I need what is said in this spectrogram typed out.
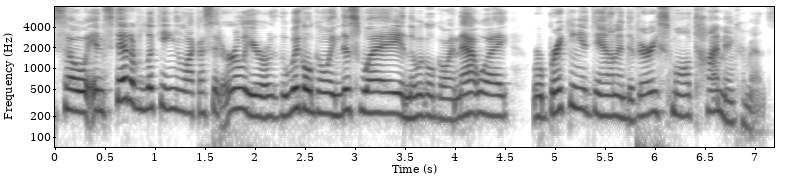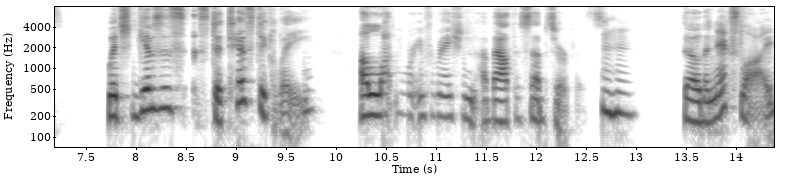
so instead of looking like I said earlier, the wiggle going this way and the wiggle going that way, we're breaking it down into very small time increments, which gives us statistically a lot more information about the subsurface. Mm-hmm. So the next slide.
